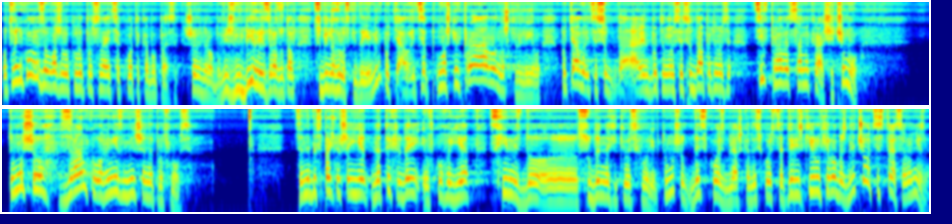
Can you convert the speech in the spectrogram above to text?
От ви ніколи не зауважили, коли просинається котик або песик? Що він робить? Він ж не бігає і зразу там собі нагрузки дає. Він потягується ножки вправо, ножки вліво, потягується сюди, він потягнувся сюди, потягнувся. Ці вправи саме краще. Чому? Тому що зранку організм він ще не проснувся. Це небезпечно є для тих людей, в кого є схильність до е, судинних якихось хворіб. Тому що десь в когось бляшка, десь в когось це. Ти різкі рухи робиш. Для чого ці стреси організму?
